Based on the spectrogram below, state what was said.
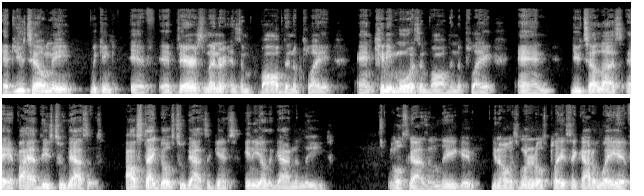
if you tell me we can, if if Darius Leonard is involved in the play and Kenny Moore is involved in the play, and you tell us, hey, if I have these two guys, I'll stack those two guys against any other guy in the league. Most guys in the league, and you know, it's one of those plays that got away. If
